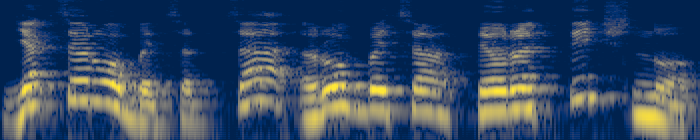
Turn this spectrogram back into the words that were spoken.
Як це робиться? Це робиться теоретично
